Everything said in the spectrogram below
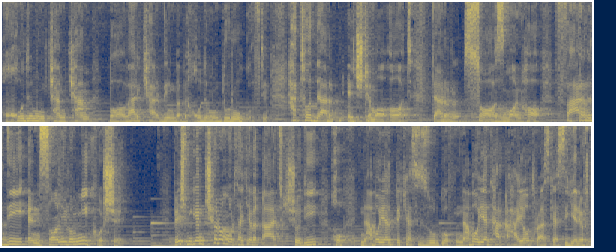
خودمون کم کم باور کردیم و به خودمون دروغ گفتیم. حتی در اجتماعات در سازمان ها فردی انسانی رو می‌کشه. بهش میگن چرا مرتکب قتل شدی؟ خب نباید به کسی زور گفت نباید حق حیات رو از کسی گرفت.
